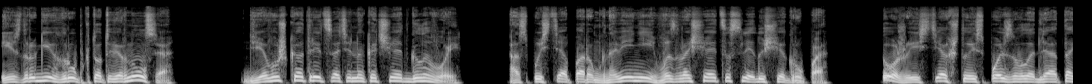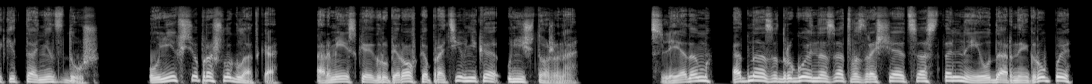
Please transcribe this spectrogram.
Из других групп кто-то вернулся? Девушка отрицательно качает головой, а спустя пару мгновений возвращается следующая группа. Тоже из тех, что использовала для атаки танец душ. У них все прошло гладко. Армейская группировка противника уничтожена. Следом, одна за другой назад возвращаются остальные ударные группы,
